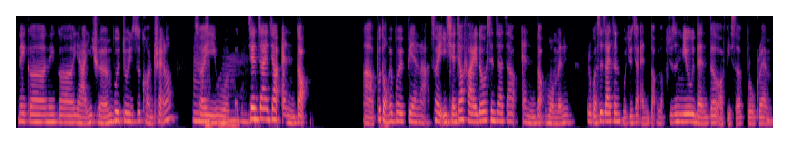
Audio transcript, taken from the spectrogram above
那个那个牙医全部就一直 contract 咯，嗯、所以我们现在叫 endop 啊，不懂会不会变啦？所以以前叫 fido，现在叫 endop，我们如果是在政府就叫 endop 了，就是 new dental officer program。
